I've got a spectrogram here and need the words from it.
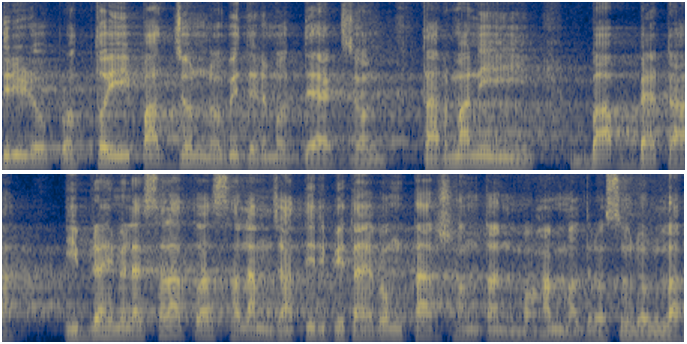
দৃঢ় প্রত্যয়ী পাঁচজন নবীদের মধ্যে একজন। তার মানে বাপ বেটা ইব্রাহিম আলাহ সালাম জাতির পিতা এবং তার সন্তান মোহাম্মদ রসুল্লাহ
